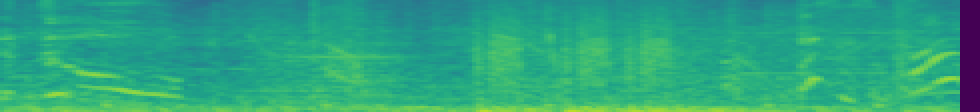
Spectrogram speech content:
This is fun.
